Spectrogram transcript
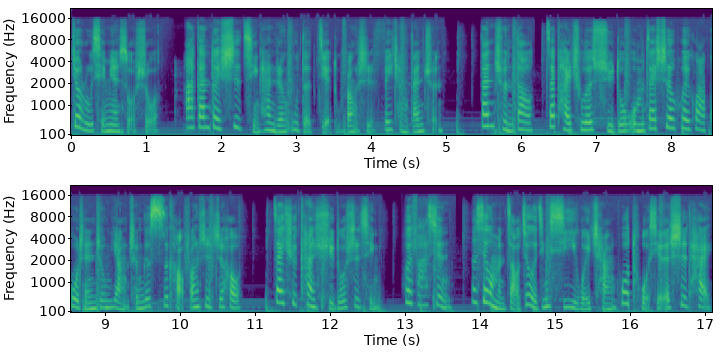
就如前面所说。阿甘对事情和人物的解读方式非常单纯，单纯到在排除了许多我们在社会化过程中养成的思考方式之后，再去看许多事情，会发现那些我们早就已经习以为常或妥协的事态，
